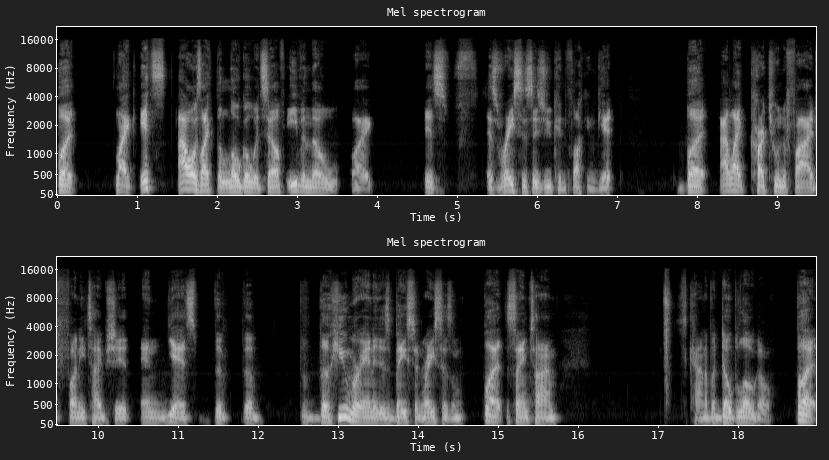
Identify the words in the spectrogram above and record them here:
But like it's I always like the logo itself, even though like it's as racist as you can fucking get. But I like cartoonified, funny type shit. And yeah, it's the the the humor in it is based in racism, but at the same time, it's kind of a dope logo but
